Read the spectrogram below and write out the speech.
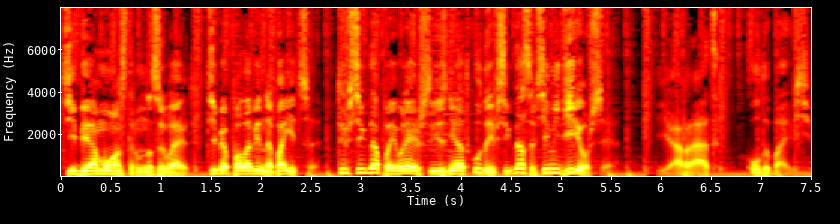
Тебя монстром называют. Тебя половина боится. Ты всегда появляешься из ниоткуда и всегда со всеми дерешься. Я рад. Улыбаюсь.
